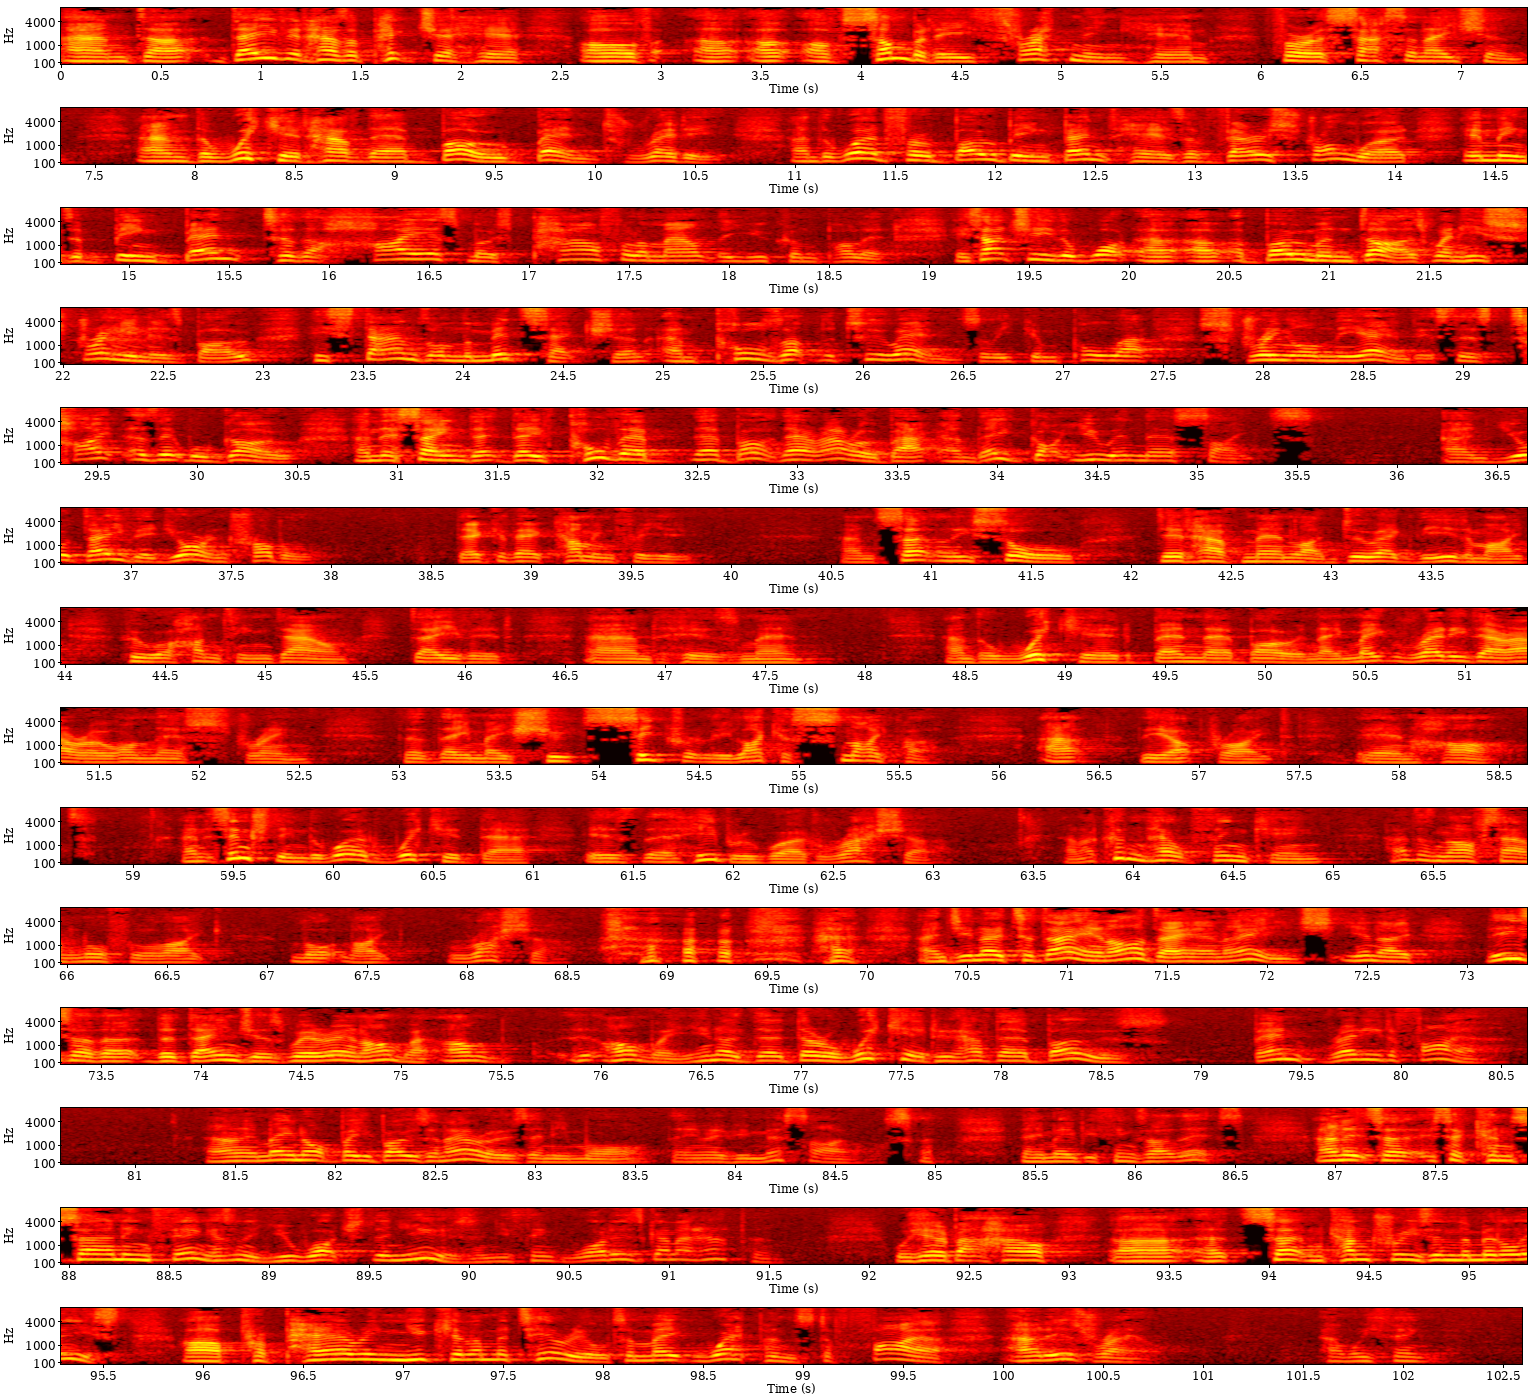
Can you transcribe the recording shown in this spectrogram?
And uh, David has a picture here of, uh, uh, of somebody threatening him for assassination and the wicked have their bow bent ready. And the word for a bow being bent here is a very strong word. It means of being bent to the highest, most powerful amount that you can pull it. It's actually the, what a, a bowman does when he's stringing his bow. He stands on the midsection and pulls up the two ends so he can pull that string on the end. It's as tight as it will go. And they're saying that they've pulled their, their, bow, their arrow back and they've got you in their sights. And you're David, you're in trouble. They're, they're coming for you. And certainly Saul did have men like Doeg the Edomite who were hunting down David and his men. And the wicked bend their bow and they make ready their arrow on their string that they may shoot secretly like a sniper at the upright in heart. And it's interesting, the word wicked there is the Hebrew word rasha. And I couldn't help thinking that doesn't half sound an awful like, lot like Russia. and you know, today in our day and age, you know, these are the, the dangers we're in, aren't we? Aren't, aren't we? You know, there, there are wicked who have their bows bent, ready to fire. And they may not be bows and arrows anymore. They may be missiles. they may be things like this. And it's a, it's a concerning thing, isn't it? You watch the news and you think, what is going to happen? We hear about how uh, certain countries in the Middle East are preparing nuclear material to make weapons to fire at Israel. And we think,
